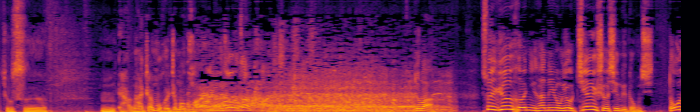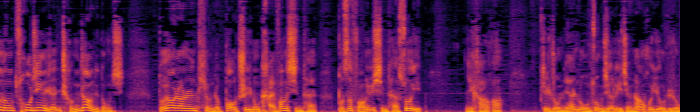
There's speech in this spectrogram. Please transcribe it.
就是，嗯，呀，我还真不会这么夸，你知道我咋夸的？对吧？所以，任何你看那种有建设性的东西，都能促进人成长的东西，都要让人听着保持一种开放心态，不是防御心态。所以，你看啊。这种年终总结里经常会有这种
